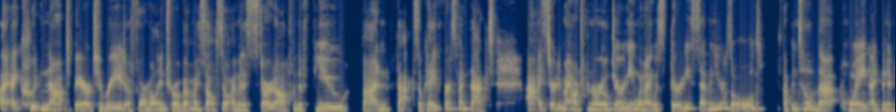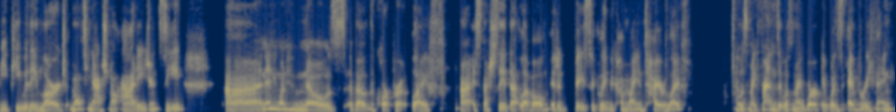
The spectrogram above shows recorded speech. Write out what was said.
I, I could not bear to read a formal intro about myself. So I'm going to start off with a few fun facts. Okay. First fun fact uh, I started my entrepreneurial journey when I was 37 years old. Up until that point, I'd been a VP with a large multinational ad agency. Uh, and anyone who knows about the corporate life, uh, especially at that level, it had basically become my entire life it was my friends, it was my work, it was everything.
